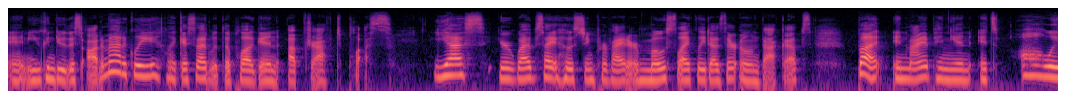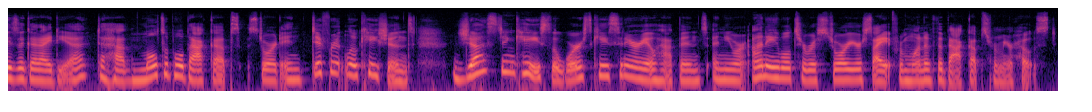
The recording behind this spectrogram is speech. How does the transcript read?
And you can do this automatically, like I said, with the plugin Updraft Plus. Yes, your website hosting provider most likely does their own backups, but in my opinion, it's always a good idea to have multiple backups stored in different locations just in case the worst case scenario happens and you are unable to restore your site from one of the backups from your host.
